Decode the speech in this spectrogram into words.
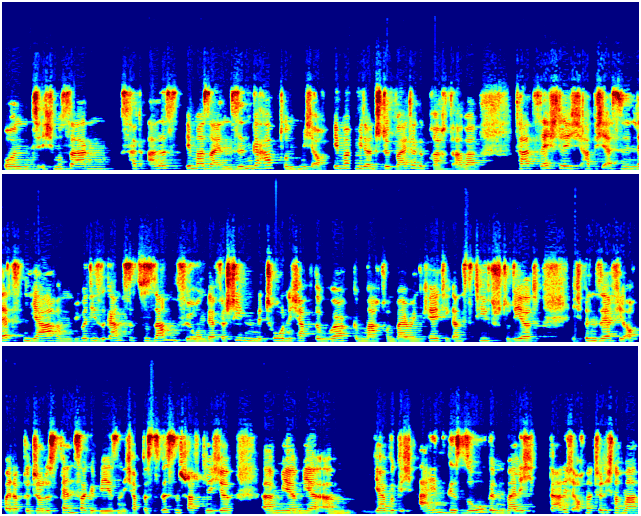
Und ich muss sagen, es hat alles immer seinen Sinn gehabt und mich auch immer wieder ein Stück weitergebracht. Aber tatsächlich habe ich erst in den letzten Jahren über diese ganze Zusammenführung der verschiedenen Methoden, ich habe The Work gemacht von Byron Katie, ganz tief studiert. Ich bin sehr viel auch bei Dr. Joe Dispenza gewesen. Ich habe das Wissenschaftliche äh, mir, mir ähm, ja wirklich eingesogen, weil ich dadurch auch natürlich nochmal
